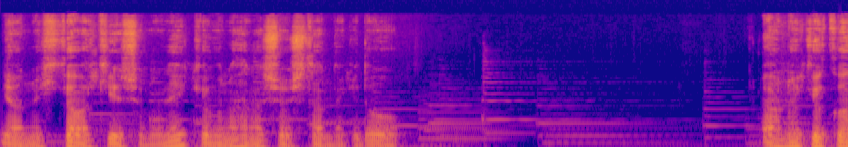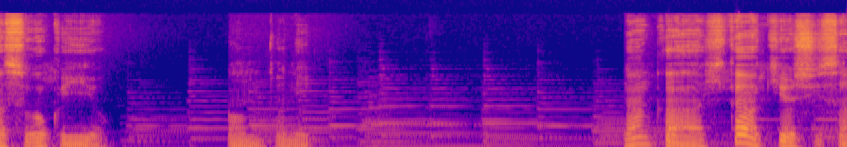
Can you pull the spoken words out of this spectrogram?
いやあの、氷川きよしのね、曲の話をしたんだけど、あの曲はすごくいいよ。本当に。なんか、氷川きよしさ、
